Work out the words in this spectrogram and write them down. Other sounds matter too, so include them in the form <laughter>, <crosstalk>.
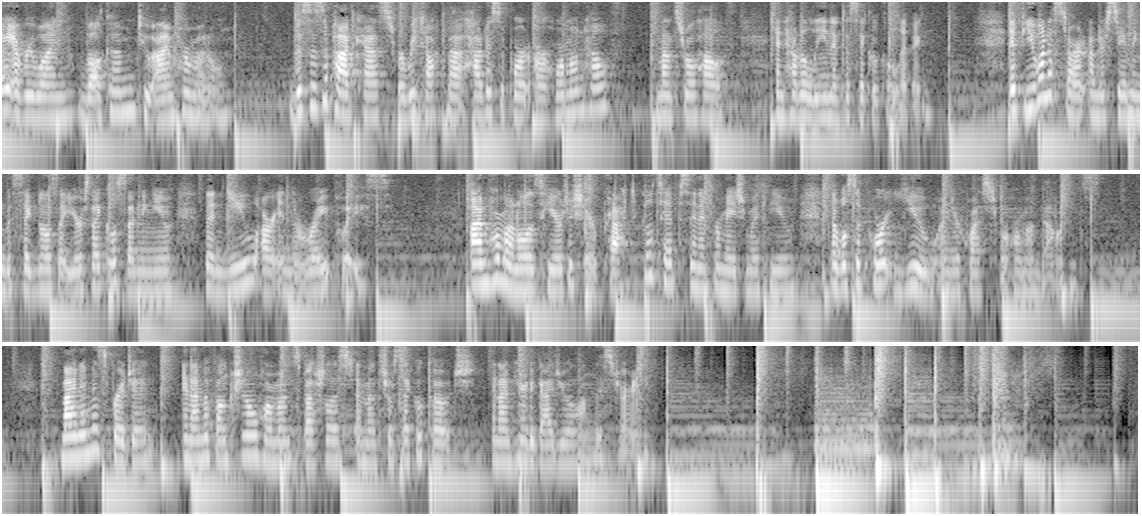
Hi, everyone. Welcome to I'm Hormonal. This is a podcast where we talk about how to support our hormone health, menstrual health, and how to lean into cyclical living. If you want to start understanding the signals that your cycle is sending you, then you are in the right place. I'm Hormonal is here to share practical tips and information with you that will support you on your quest for hormone balance. My name is Bridget, and I'm a functional hormone specialist and menstrual cycle coach, and I'm here to guide you along this journey.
